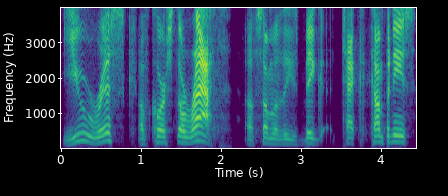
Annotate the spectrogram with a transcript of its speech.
you risk, of course, the wrath of some of these big tech companies.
